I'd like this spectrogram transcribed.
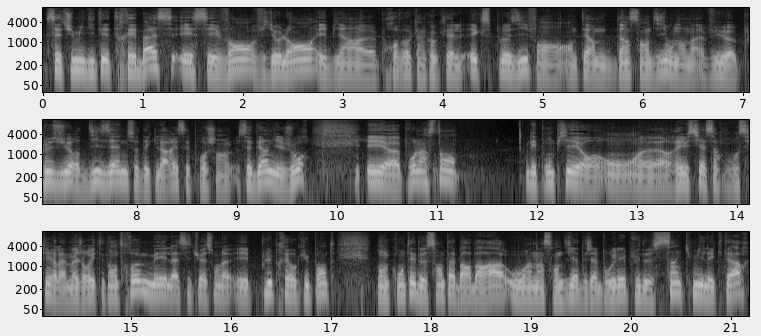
cette humidité très basse et ces vents violents eh bien, euh, provoquent un cocktail explosif en, termes d'incendie. On en a vu euh, plusieurs dizaines se déclarer ces, prochains, ces derniers jours. Et euh, pour l'instant, les pompiers ont euh, réussi à circonscrire la majorité d'entre eux, mais la situation est plus préoccupante dans le comté de Santa Barbara où un incendie a déjà brûlé plus de 5000 hectares.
